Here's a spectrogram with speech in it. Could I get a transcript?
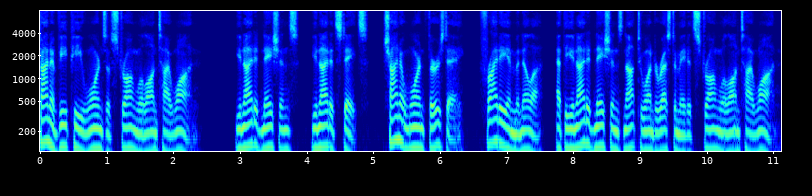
China VP warns of strong will on Taiwan. United Nations, United States, China warned Thursday, Friday in Manila, at the United Nations not to underestimate its strong will on Taiwan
